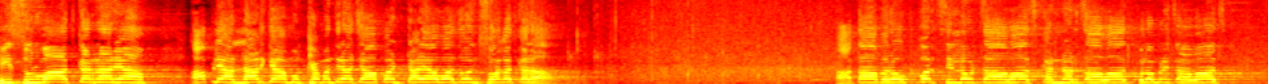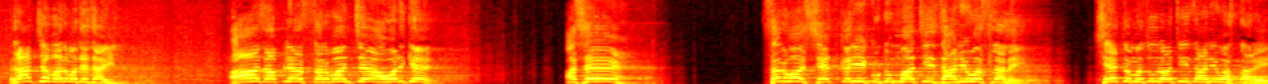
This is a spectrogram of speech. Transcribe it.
ही सुरुवात करणाऱ्या आपल्या लाडक्या मुख्यमंत्र्याच्या आपण टाळ्या वाजवून स्वागत करा. आता बरोबर सिल्लोडचा आवाज कन्नडचा आवाज फुलंबरीचा आवाज राज्यभरमध्ये जाईल. आज आपल्या सर्वांचे आवडके असे सर्व शेतकरी कुटुंबाची जाणीव असलेले शेतमजुराची जाणीव असणारे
